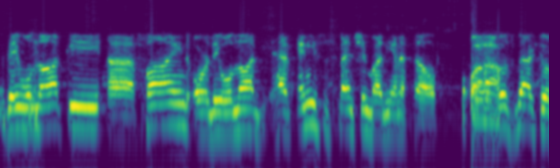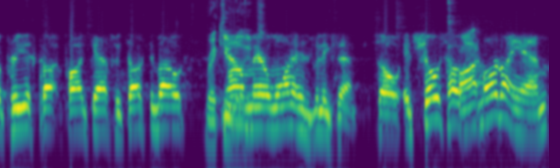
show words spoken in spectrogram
they will not be uh, fined or they will not have any suspension by the NFL. So Wow. it goes back to a previous co- podcast we talked about. Ricky now Williams. marijuana has been exempt. So it shows how Smart. smart I am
